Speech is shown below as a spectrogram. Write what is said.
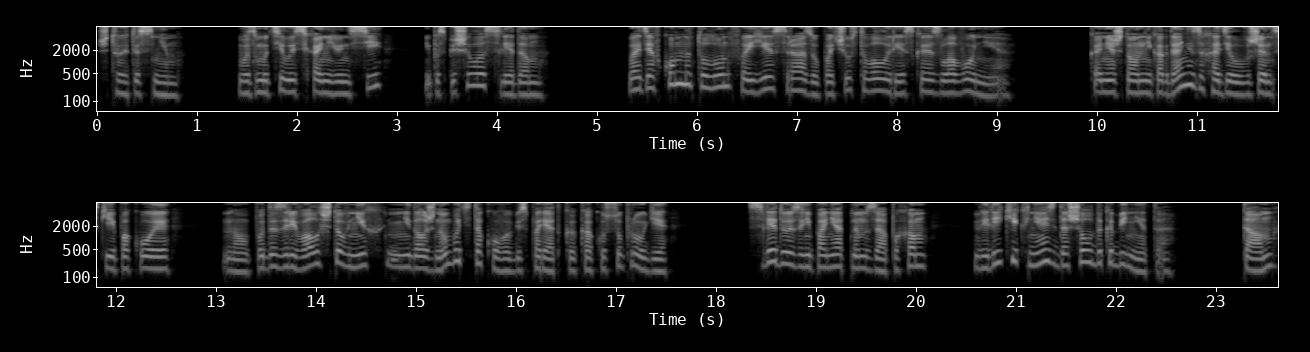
Что это с ним? Возмутилась Хань Юньси и поспешила следом. Войдя в комнату, Лун Фэйе сразу почувствовал резкое зловоние. Конечно, он никогда не заходил в женские покои, но подозревал, что в них не должно быть такого беспорядка, как у супруги. Следуя за непонятным запахом, великий князь дошел до кабинета. Там,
